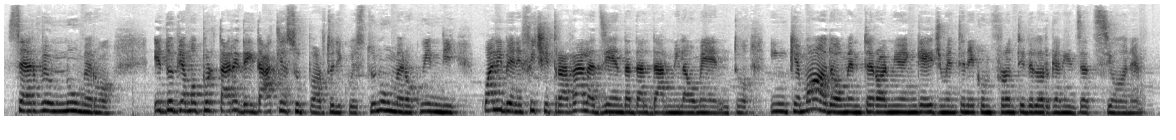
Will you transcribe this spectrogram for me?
serve un numero e dobbiamo portare dei dati a supporto di questo numero, quindi quali benefici trarrà l'azienda dal darmi l'aumento, in che modo aumenterò il mio engagement nei confronti dell'organizzazione.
